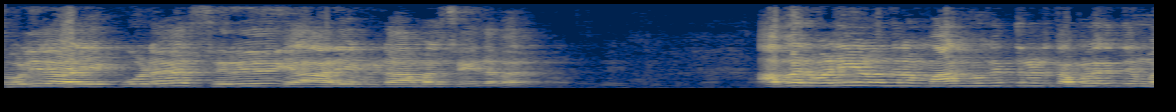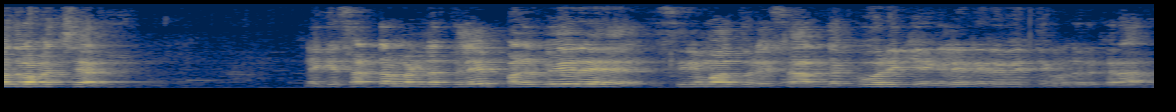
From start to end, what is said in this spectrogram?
தொழிலாளியை கூட சிறு யாரையும் விடாமல் செய்தவர். அவர் வழியில் வந்து நம் மாண்புமிகு தமிழகத்தின் முதலமைச்சர். இன்னைக்கு சட்டமன்றத்திலே பல்வேறு சினிமா துறை சார்ந்த கோரிக்கைகளை நிறைவேற்றி கொண்டிருக்கிறார்.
